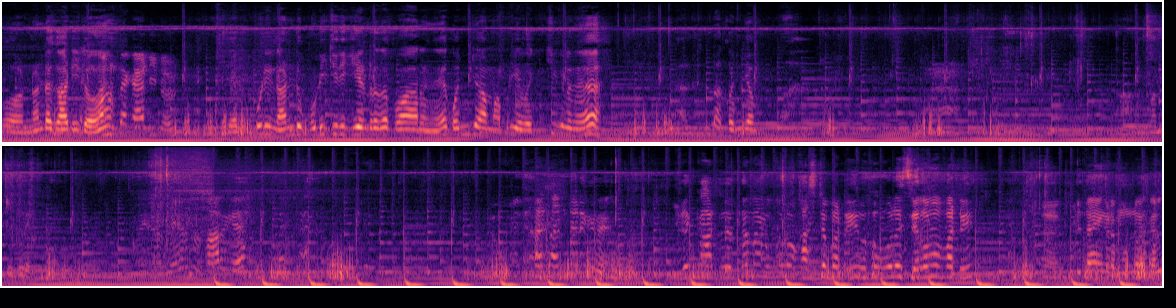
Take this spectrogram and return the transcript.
ஓ நண்டை காட்டிட்டோம். காட்டிட்டோம். எப்படி நண்டு பிடிச்சிருக்கின்றத பாருங்க. கொஞ்சம் அப்படியே வச்சுக்கலுங்க. நல்லா கொஞ்சம். வந்துக்கிறேன். பாருங்க. நண்டு எடுக்கிறேன். இதை காட்டுறது தான் நாங்கள் இவ்வளோ கஷ்டப்பட்டு இவ்வளோ சிரமப்பட்டு இப்படிதான் எங்களோட முன்னோர்கள்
